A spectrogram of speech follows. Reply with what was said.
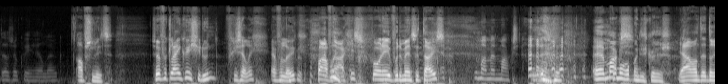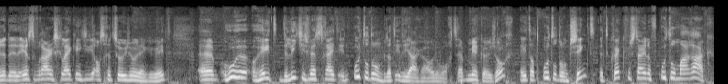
dat is ook weer heel leuk. Absoluut. Zullen we even een klein quizje doen? Gezellig, even leuk. Een paar vraagjes, gewoon even voor de mensen thuis. Doe maar met Max. Eh, Kom maar Max, op met die quiz. ja, want de, de, de eerste vraag is gelijk eentje die Astrid sowieso denk ik weet. Ehm, hoe heet de liedjeswedstrijd in Oeteldonk dat ieder jaar gehouden wordt? Heb meer keuze hoor. Heet dat Oeteldonk zingt, het Kwekfestijn of Oetelmaraak?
